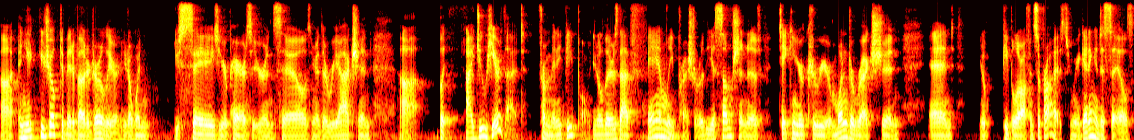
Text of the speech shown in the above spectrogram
uh, and you, you joked a bit about it earlier you know when you say to your parents that you're in sales you know their reaction uh, but i do hear that from many people. You know there's that family pressure or the assumption of taking your career in one direction and people are often surprised when you're getting into sales.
